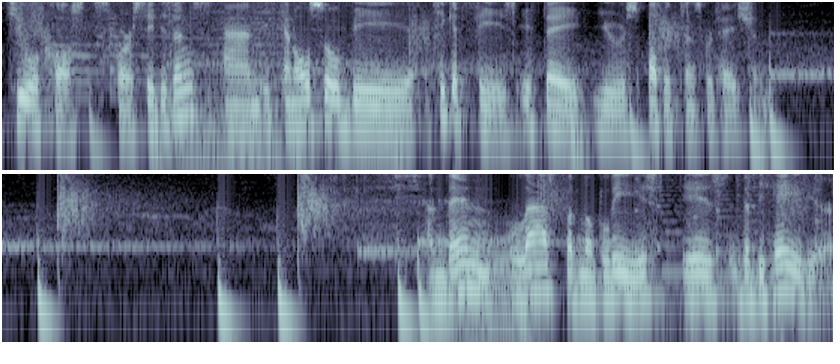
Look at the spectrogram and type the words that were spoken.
fuel costs for citizens, and it can also be ticket fees if they use public transportation. And then, last but not least, is the behavior.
